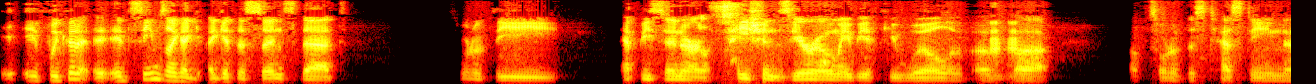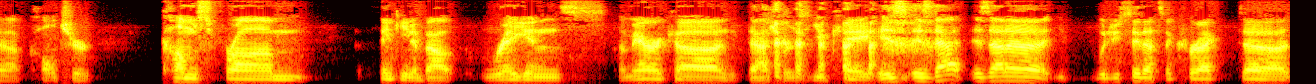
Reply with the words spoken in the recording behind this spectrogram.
if we could, it seems like I, I, get the sense that sort of the epicenter, like patient zero, maybe if you will, of of, mm-hmm. uh, of sort of this testing uh, culture comes from thinking about Reagan's America and Thatcher's UK. is is that is that a would you say that's a correct uh,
